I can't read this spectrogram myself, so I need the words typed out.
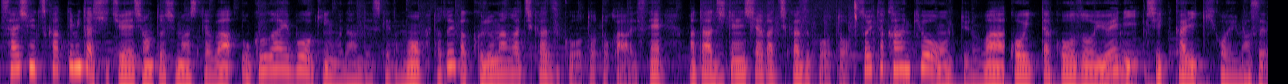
最初に使ってみたシチュエーションとしましては、屋外ウォーキングなんですけども、例えば車が近づく音とかですね、また自転車が近づく音、そういった環境音っていうのは、こういった構造ゆえにしっかり聞こえます。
